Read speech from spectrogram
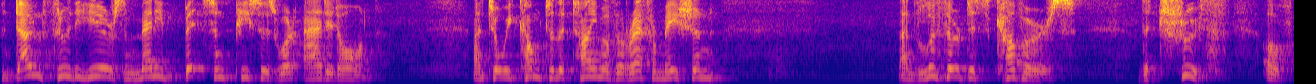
And down through the years, many bits and pieces were added on until we come to the time of the Reformation and Luther discovers the truth of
